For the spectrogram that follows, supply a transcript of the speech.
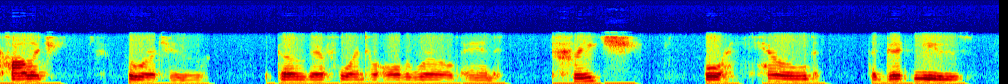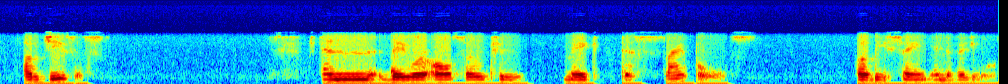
college who are to go therefore into all the world and preach or herald the good news of Jesus. And they were also to make disciples of these same individuals,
